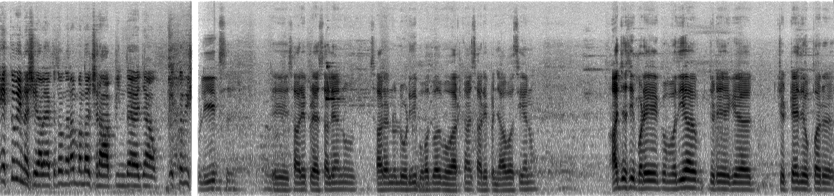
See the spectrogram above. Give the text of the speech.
ਇੱਕ ਵੀ ਨਸ਼ੇ ਵਾਲਾ, ਇੱਕ ਤਾਂ ਹੁੰਦਾ ਨਾ, ਬੰਦਾ ਸ਼ਰਾਬ ਪੀਂਦਾ ਹੈ ਜਾਂ ਇੱਕ ਵੀ ਕੋਲੀਗਸ ਤੇ ਸਾਰੇ ਪ੍ਰੈਸ ਵਾਲਿਆਂ ਨੂੰ, ਸਾਰਿਆਂ ਨੂੰ ਲੋਹੜੀ ਦੀ ਬਹੁਤ-ਬਹੁਤ ਮੁਬਾਰਕਾਂ ਸਾਰੇ ਪੰਜਾਬ ਵਾਸੀਆਂ ਨੂੰ। ਅੱਜ ਅਸੀਂ ਬੜੇ ਇੱਕ ਵਧੀਆ ਜਿਹੜੇ ਹੈਗੇ ਆ, ਚਿੱਟੇ ਦੇ ਉੱਪਰ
